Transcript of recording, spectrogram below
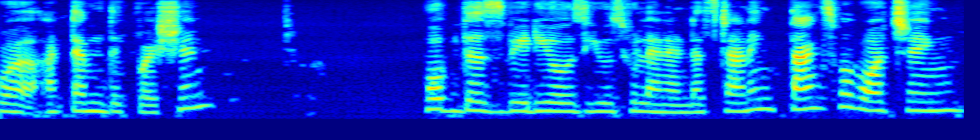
uh, attempt the question. Hope this video is useful and understanding. Thanks for watching.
